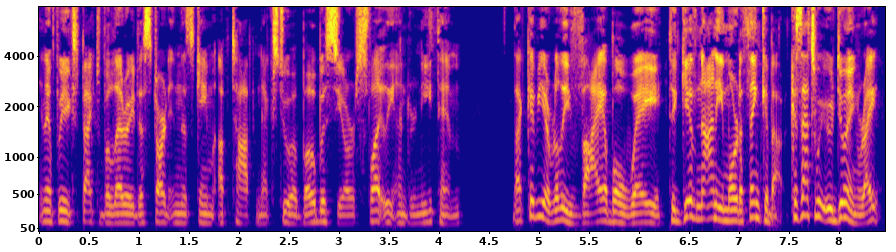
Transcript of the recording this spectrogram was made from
And if we expect Valeri to start in this game up top next to Ebobisse or slightly underneath him, that could be a really viable way to give Nani more to think about. Because that's what you're doing, right?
